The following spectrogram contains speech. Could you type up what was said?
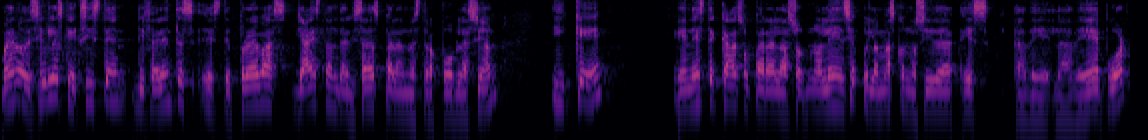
Bueno, decirles que existen diferentes este, pruebas ya estandarizadas para nuestra población y que en este caso para la somnolencia, pues la más conocida es la de, la de Epworth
